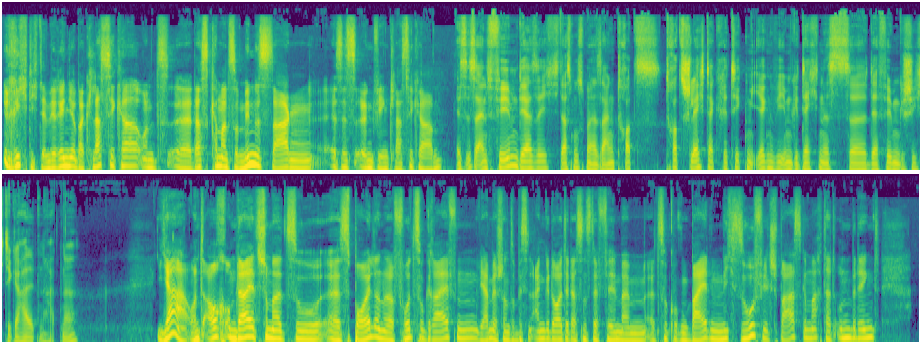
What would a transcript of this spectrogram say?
Richtig, denn wir reden ja über Klassiker und äh, das kann man zumindest sagen, es ist irgendwie ein Klassiker. Es ist ein Film, der sich, das muss man ja sagen, trotz, trotz schlechter Kritiken irgendwie im Gedächtnis äh, der Filmgeschichte gehalten hat, ne? Ja, und auch um da jetzt schon mal zu äh, spoilern oder vorzugreifen, wir haben ja schon so ein bisschen angedeutet, dass uns der Film beim äh, Zugucken beiden nicht so viel Spaß gemacht hat, unbedingt.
